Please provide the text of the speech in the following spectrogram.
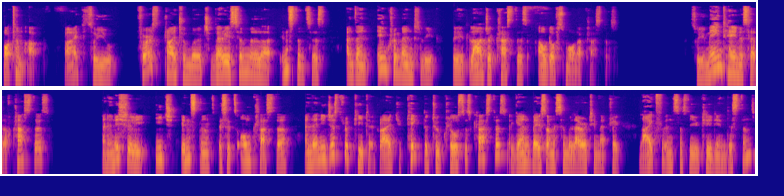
bottom up, right? So you First, try to merge very similar instances and then incrementally build larger clusters out of smaller clusters. So you maintain a set of clusters and initially each instance is its own cluster and then you just repeat it, right? You pick the two closest clusters, again based on a similarity metric, like for instance the Euclidean distance,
